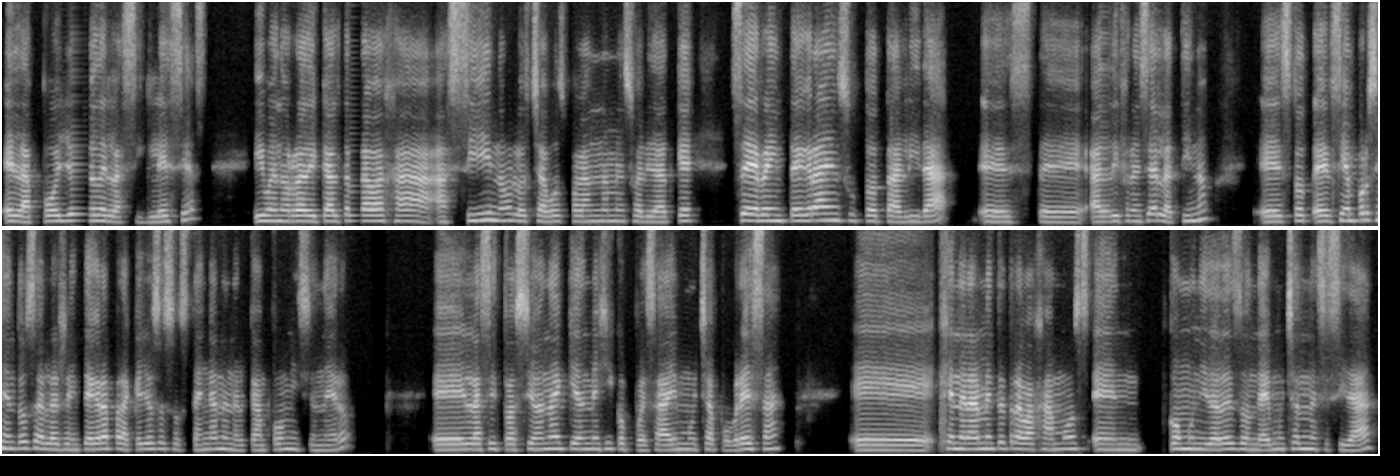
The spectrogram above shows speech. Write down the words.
el apoyo de las iglesias. Y bueno, Radical trabaja así, ¿no? Los chavos pagan una mensualidad que se reintegra en su totalidad, este, a diferencia del latino, esto, el 100% se les reintegra para que ellos se sostengan en el campo misionero. Eh, la situación aquí en México, pues hay mucha pobreza. Eh, generalmente trabajamos en comunidades donde hay mucha necesidad.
